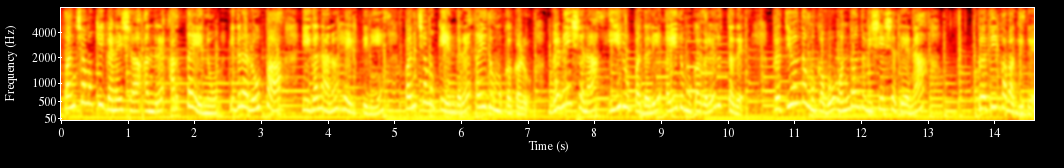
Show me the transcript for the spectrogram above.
ಪಂಚಮುಖಿ ಗಣೇಶ ಅಂದ್ರೆ ಅರ್ಥ ಏನು? ಇದರ ರೂಪ ಈಗ ನಾನು ಹೇಳ್ತೀನಿ. ಪಂಚಮುಖಿ ಎಂದರೆ ಐದು ಮುಖಗಳು. ಗಣೇಶನ ಈ ರೂಪದಲ್ಲಿ ಐದು ಮುಖಗಳಿರುತ್ತದೆ. ಪ್ರತಿಯೊಂದು ಮುಖವು ಒಂದೊಂದು ವಿಶೇಷತೆಯನ್ನ ಪ್ರತೀಕವಾಗಿದೆ.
